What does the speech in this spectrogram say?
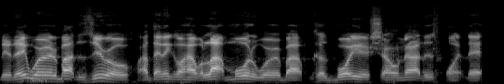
if they worried about the zero, I think they're gonna have a lot more to worry about because Boyer has shown out at this point that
